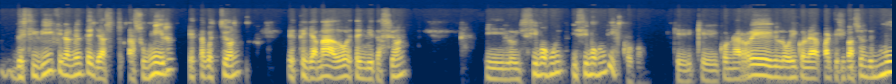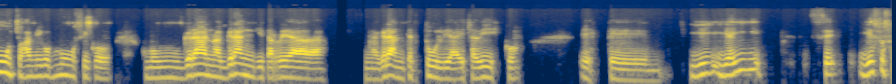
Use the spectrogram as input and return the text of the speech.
decidí finalmente ya asumir esta cuestión, este llamado, esta invitación, y lo hicimos un, hicimos un disco, que, con arreglos y con la participación de muchos amigos músicos, como un gran, una gran guitarreada, una gran tertulia hecha disco, este, y, ahí y eso es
